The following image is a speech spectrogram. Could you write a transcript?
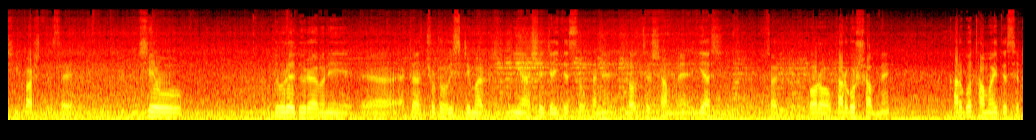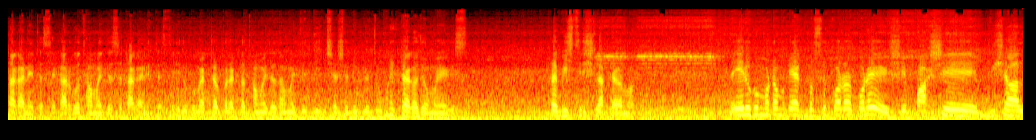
শিপ আসতেছে। সেও দূরে দূরে মানে একটা ছোট স্টিমার নিয়ে আসে, যাইতেছে ওখানে। লঞ্চের সামনে, ইয়াস সরি বড় কার্গোর সামনে। কার্গো থামাইতেছে, টাকা নিতেছে কার্গো থামাইতেছে, টাকা নিতেছে। এরকম একটার পর একটা থামাইতে থামাইতে দিন শেষে দেখল যে অনেক টাকা জমা হয়ে গেছে। প্রায় বিশ ত্রিশ লাখ টাকার মতো। তো এরকম মোটামুটি এক বছর করার পরে সে পাশে বিশাল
